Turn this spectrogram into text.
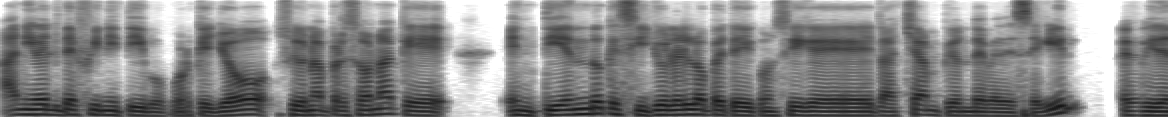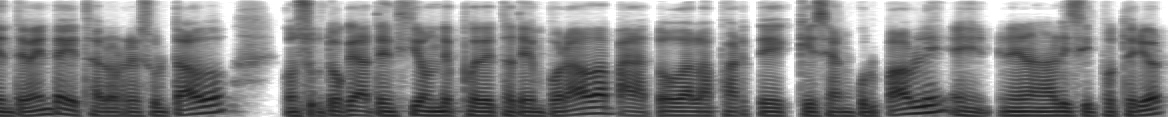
a nivel definitivo, porque yo soy una persona que entiendo que si Julen Lopetegui consigue la Champions debe de seguir, evidentemente, ahí están los resultados, con su toque de atención después de esta temporada para todas las partes que sean culpables en, el análisis posterior,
